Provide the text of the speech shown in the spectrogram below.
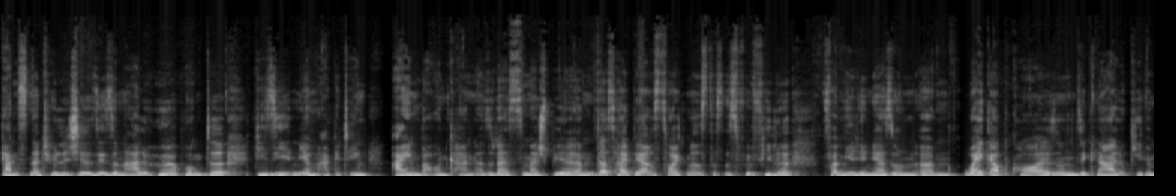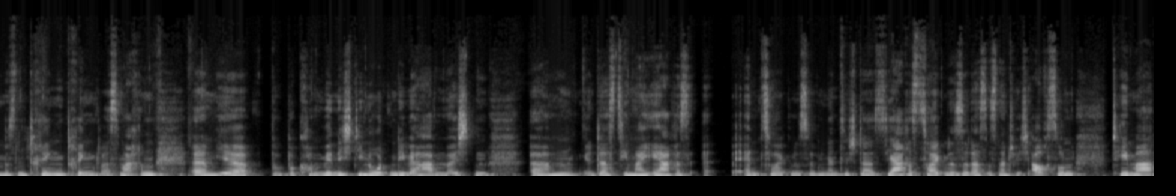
ganz natürliche saisonale Höhepunkte, die sie in ihr Marketing einbauen kann. Also da ist zum Beispiel ähm, das Halbjahreszeugnis, das ist für viele Familien ja so ein ähm, Wake-up-Call, so ein Signal, okay, wir müssen dringend, dringend was machen. Ähm, hier bekommen wir nicht die Noten, die wir haben möchten. Ähm, das Thema Jahres Endzeugnisse, wie nennt sich das? Jahreszeugnisse, das ist natürlich auch so ein Thema.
